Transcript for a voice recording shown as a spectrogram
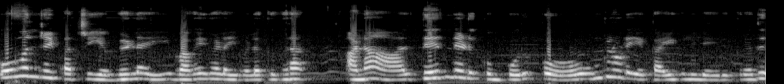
ஒவ்வொன்றை பற்றிய விலை வகைகளை விளக்குகிறான். ஆனால் தேர்ந்தெடுக்கும் பொறுப்போ உங்களுடைய கைகளிலே இருக்கிறது.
